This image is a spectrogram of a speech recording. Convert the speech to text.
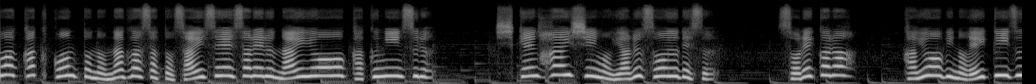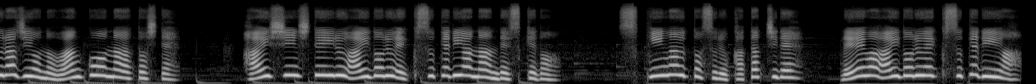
は各コントの長さと再生される内容を確認する試験配信をやるそうです。それから、火曜日の 80s ラジオのワンコーナーとして、配信しているアイドルエクスペリアなんですけど、スピンアウトする形で、令和アイドルエクスペリア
